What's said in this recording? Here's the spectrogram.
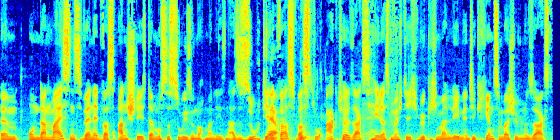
Ähm, und dann meistens, wenn etwas ansteht, dann musst du es sowieso nochmal lesen. Also such dir ja. etwas, was du aktuell sagst, hey, das möchte ich wirklich in mein Leben integrieren. Zum Beispiel, wenn du sagst,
